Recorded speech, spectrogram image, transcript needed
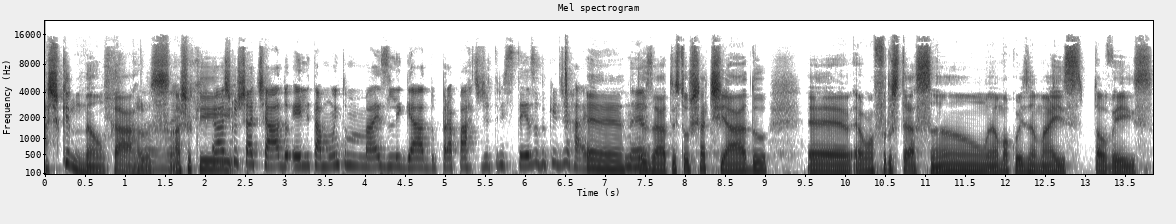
Acho que não, Carlos. Acho que. Eu acho que o chateado, ele tá muito mais ligado pra parte de tristeza do que de raiva. É, né? exato. Estou chateado. É, é uma frustração, é uma coisa mais, talvez,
